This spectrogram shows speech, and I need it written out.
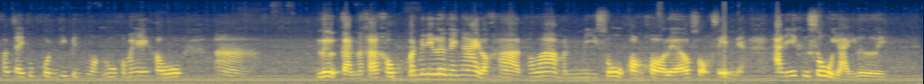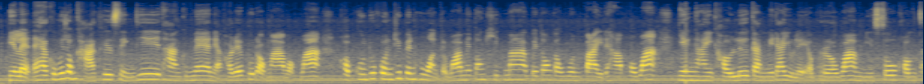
เข้าใจทุกคนที่เป็นห่วงลูกเขาไม่ให้เขาอ่าเลิกกันนะคะเขามันไม่ได้เลิกง่ายๆหรอกค่ะ เพราะว่ามันมีโซ่คล้องคอแล้วสองเส้นเนี่ย อันนี้คือโซ่ใหญ่เลย นี่แหละนะคะคุณผู้ชมคะคือสิ่งที่ทางคุณแม่เนี่ยเขาได้พูดออกมาบอกว่า ขอบคุณทุกคนที่เป็นห่วง แต่ว่าไม่ต้องคิดมากไม่ต้องกังวลไปนะคะ เพราะว่ายังไงเขาเลิกกันไม่ได้อยู่แล้ว เพราะว่ามีโซ่คล้องใจ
